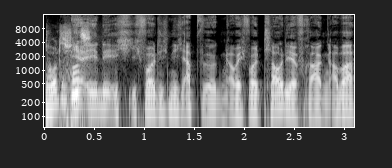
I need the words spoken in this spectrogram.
Du wolltest was? Ja, nee, ich, ich wollte dich nicht abwürgen, aber ich wollte Claudia fragen. Aber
